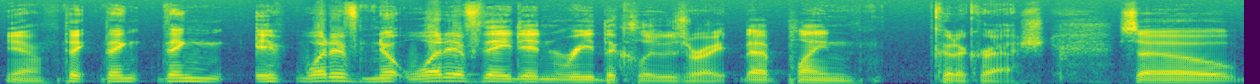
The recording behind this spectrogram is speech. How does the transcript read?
Yeah, think, think, think. If what if no? What if they didn't read the clues right? That plane could have crashed. So,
